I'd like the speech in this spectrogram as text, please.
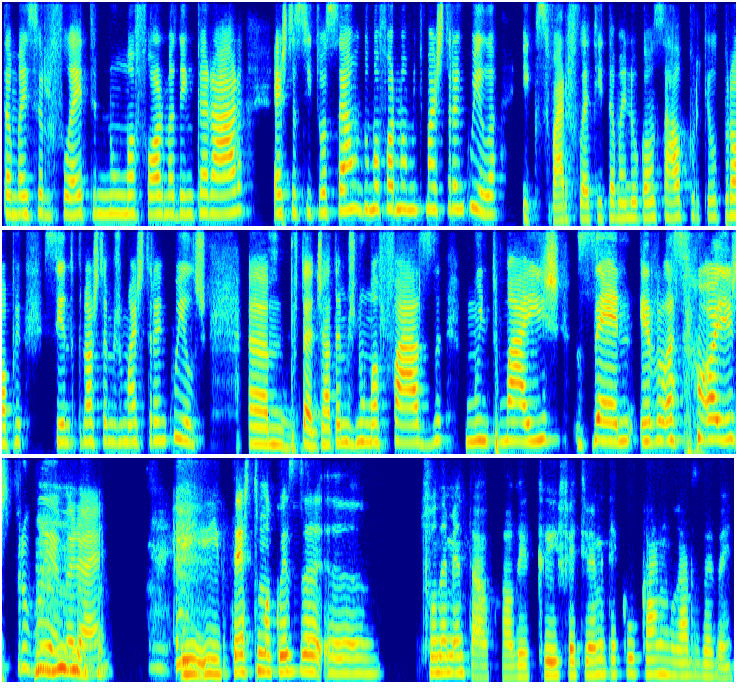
também se reflete numa forma de encarar esta situação de uma forma muito mais tranquila e que se vai refletir também no Gonçalo, porque ele próprio sente que nós estamos mais tranquilos. Um, portanto, já estamos numa fase muito mais zen em relação a este problema, não é? E, e disseste uma coisa uh, fundamental, Cláudia, que efetivamente é colocar no lugar do bebê.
